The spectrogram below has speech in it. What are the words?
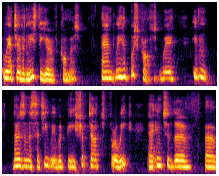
We had to have at least a year of commerce. And we had bushcraft, where even those in the city, we would be shipped out for a week uh, into the uh,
